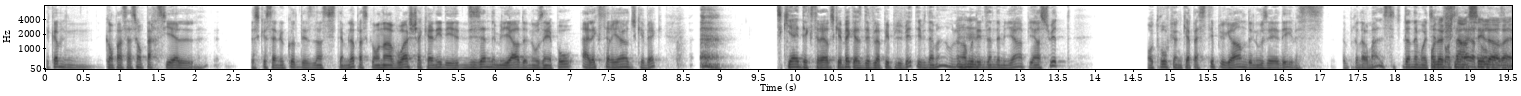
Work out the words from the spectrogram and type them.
c'est comme une compensation partielle de ce que ça nous coûte d'être dans ce système-là, parce qu'on envoie chaque année des dizaines de milliards de nos impôts à l'extérieur du Québec. Ce qui aide l'extérieur du Québec à se développer plus vite, évidemment. On leur envoie Mhm. des dizaines de milliards. Puis ensuite, on trouve qu'il y a une capacité plus grande de nous aider. Mais c'est à peu près normal. Si tu donnes la moitié On de ton salaire à ton leur. voisin,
